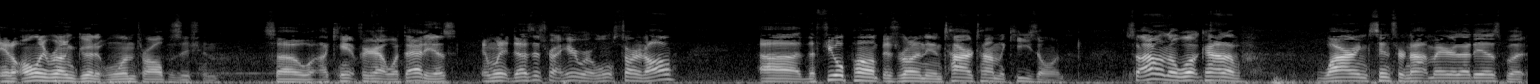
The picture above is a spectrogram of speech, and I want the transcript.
It'll only run good at one throttle position. So I can't figure out what that is. And when it does this right here where it won't start at all, uh, the fuel pump is running the entire time the key's on. So I don't know what kind of wiring sensor nightmare that is, but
